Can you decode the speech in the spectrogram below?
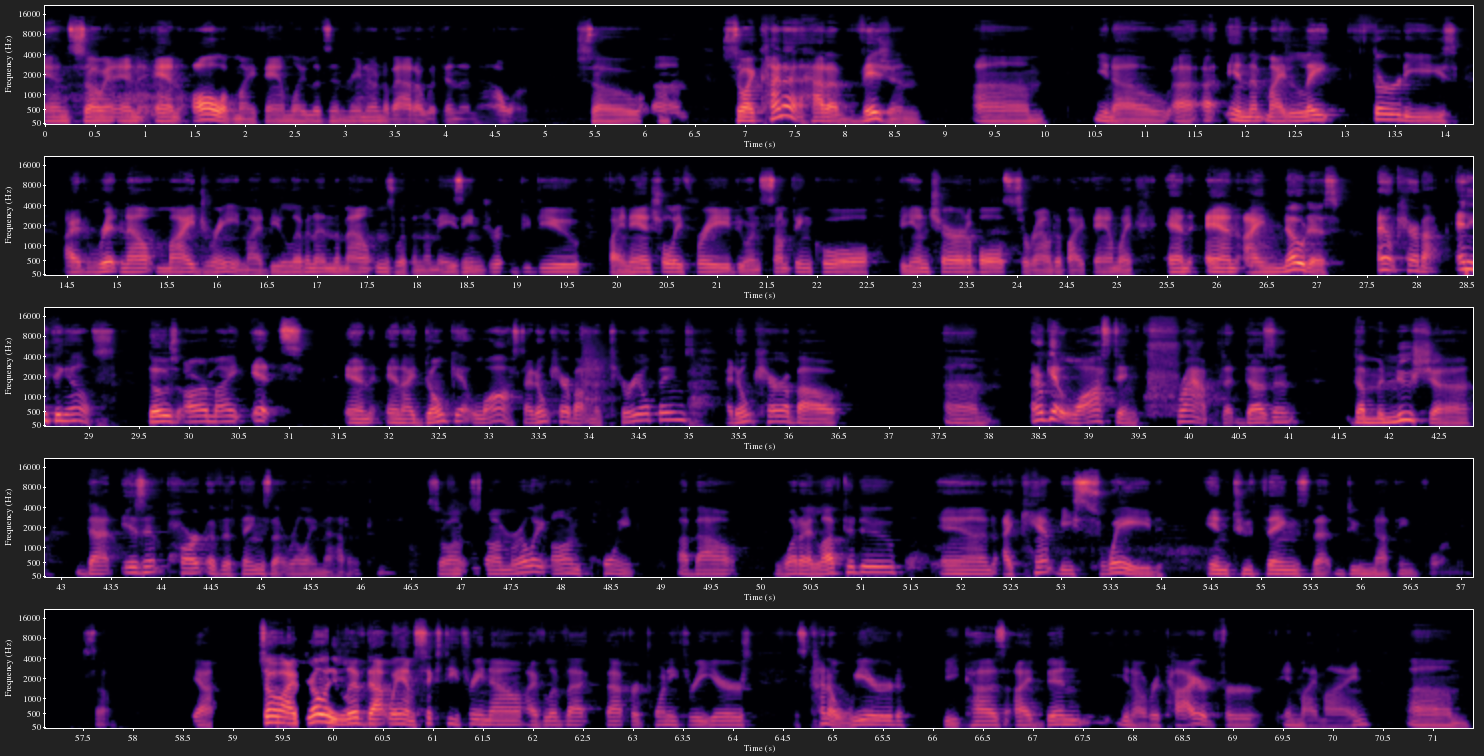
and so and and all of my family lives in Reno, Nevada, within an hour. So um, so I kind of had a vision, um, you know, uh, uh in the, my late 30s I had written out my dream. I'd be living in the mountains with an amazing view, financially free, doing something cool, being charitable, surrounded by family. And and I notice I don't care about anything else. Those are my its. And and I don't get lost. I don't care about material things. I don't care about um I don't get lost in crap that doesn't the minutia that isn't part of the things that really matter to me. So I'm, so I'm really on point about what I love to do, and I can't be swayed into things that do nothing for me. So, yeah. So I've really lived that way. I'm 63 now. I've lived that that for 23 years. It's kind of weird because I've been, you know, retired for in my mind. Um,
